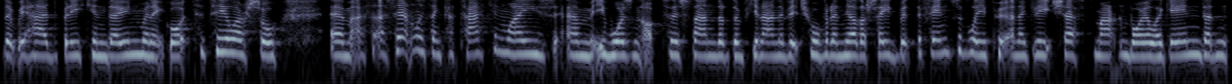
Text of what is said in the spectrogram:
that we had breaking down when it got to Taylor. So um, I, I, certainly think attacking wise, um, he wasn't up to the standard of Juranovic over on the other side, but defensively, he put in a great shift. Martin Boyle again didn't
